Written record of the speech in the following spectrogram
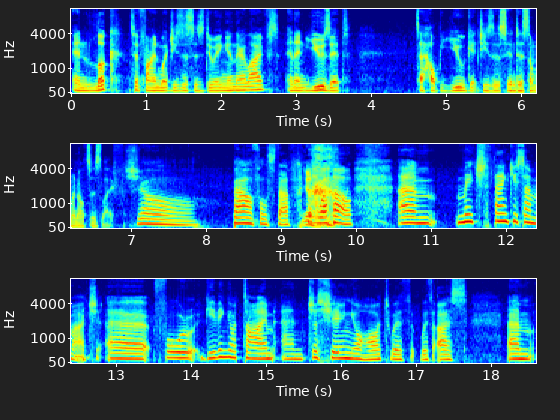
and look to find what Jesus is doing in their lives and then use it to help you get Jesus into someone else's life. Sure. Powerful stuff. Yeah. wow. Um, Mitch, thank you so much uh, for giving your time and just sharing your heart with, with us. Um,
